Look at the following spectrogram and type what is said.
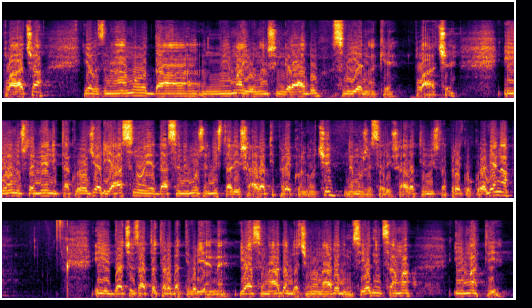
plaća, jer znamo da nemaju u našem gradu svi jednake plaće. I ono što je meni također jasno je da se ne može ništa rješavati preko noći, ne može se rješavati ništa preko koljena, i da će zato trebati vrijeme. Ja se nadam da ćemo u narednim sjednicama imati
